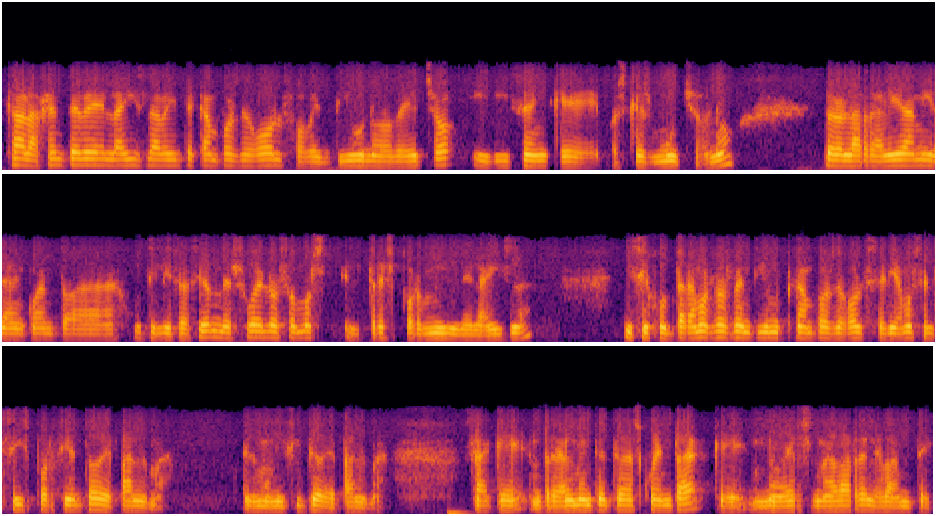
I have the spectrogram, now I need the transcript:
claro, la gente ve en la isla 20 campos de golf o 21 de hecho y dicen que pues que es mucho, ¿no? Pero la realidad, mira, en cuanto a utilización de suelo somos el 3 por mil de la isla y si juntáramos los 21 campos de golf seríamos el 6% de Palma, del municipio de Palma. O sea que realmente te das cuenta que no es nada relevante.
